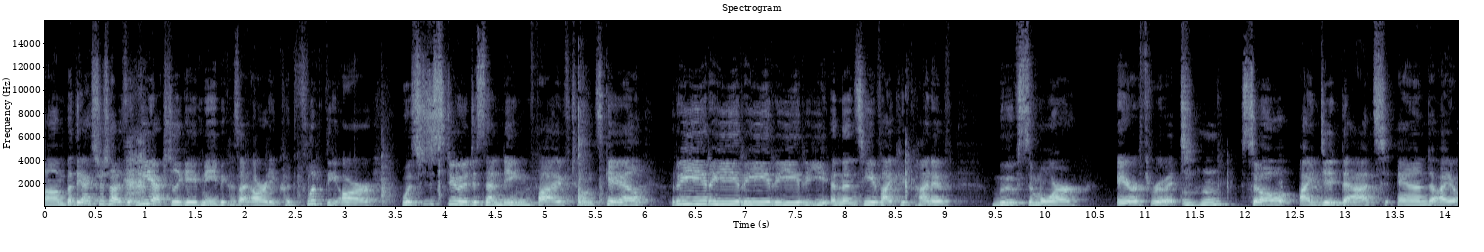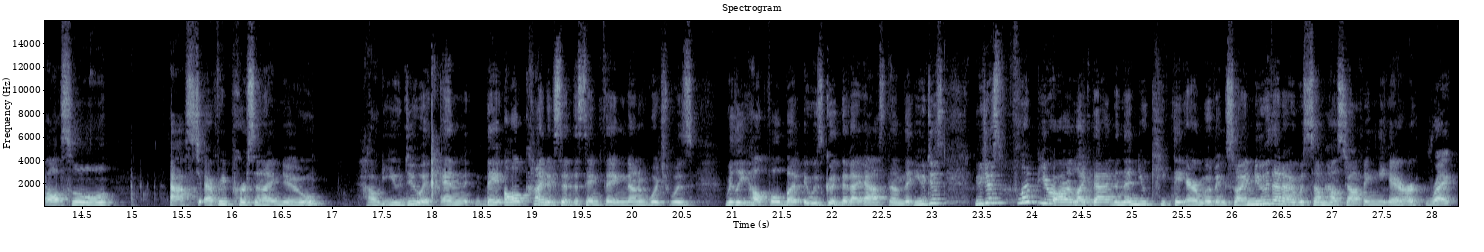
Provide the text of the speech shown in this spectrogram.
Um, but the exercise that he actually gave me, because I already could flip the R, was to just do a descending five tone scale, re, re, re, re, re, and then see if I could kind of move some more air through it. Mm-hmm. So I did that, and I also asked every person I knew, how do you do it? And they all kind of said the same thing, none of which was really helpful, but it was good that I asked them that you just you just flip your R like that and then you keep the air moving. So I knew that I was somehow stopping the air. Right.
